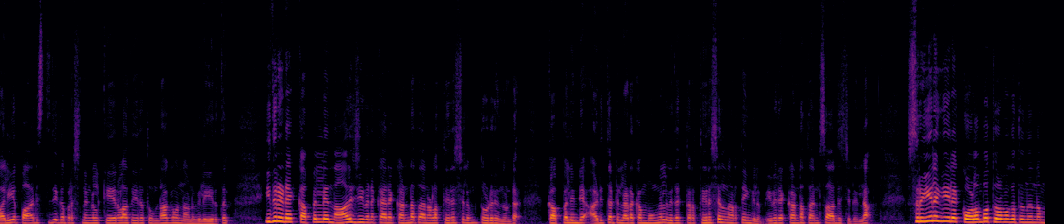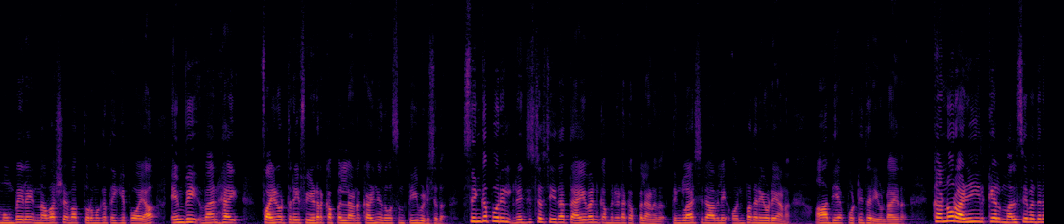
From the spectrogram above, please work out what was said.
വലിയ പാരിസ്ഥിതിക പ്രശ്നങ്ങൾ കേരള തീരത്ത് ഉണ്ടാകുമെന്നാണ് വിലയിരുത്തൽ. ഇതിനിടെ കപ്പലിലെ നാല് ജീവനക്കാരെ കണ്ടെത്താനുള്ള തിരച്ചിലും തുടരുന്നുണ്ട്. കപ്പലിന്റെ അടിത്തട്ടിലടക്കം മുങ്ങൽ വിദഗ്ധർ തിരച്ചിൽ നടത്തിയെങ്കിലും ഇവരെ കണ്ടെത്താൻ സാധിച്ചിട്ടില്ല. ശ്രീലങ്കയിലെ കൊളംബോ തുറമുഖത്ത് നിന്ന് മുംബൈയിലെ നവഷേവ തുറമുഖത്തേക്ക് പോയ M V Wan Hai five nought three feeder കപ്പലിലാണ് കഴിഞ്ഞ ദിവസം തീ പിടിച്ചത്. സിംഗപ്പൂരിൽ രജിസ്റ്റർ ചെയ്ത തായ്വാൻ കമ്പനിയുടെ കപ്പലാണിത്. തിങ്കളാഴ്ച രാവിലെ ഒൻപതരയോടെയാണ് ആദ്യ പൊട്ടിത്തെറിയുണ്ടായത്. കണ്ണൂർ അഴീക്കൽ മത്സ്യബന്ധന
